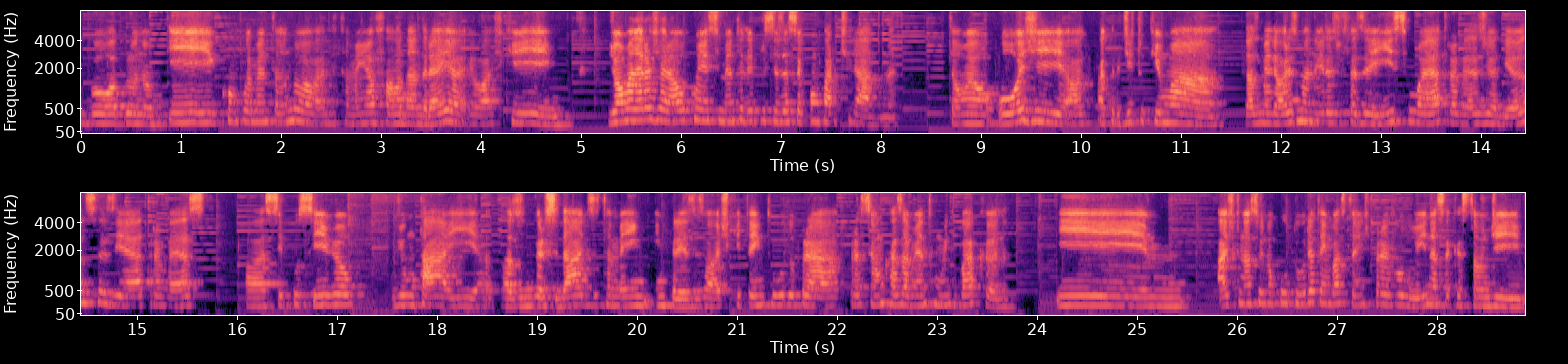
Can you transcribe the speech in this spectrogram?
Boa, Bruno. E complementando ali também a fala da Andrea, eu acho que de uma maneira geral o conhecimento ele precisa ser compartilhado, né? Então eu hoje acredito que uma das melhores maneiras de fazer isso é através de alianças e é através, uh, se possível, juntar aí as universidades e também empresas. Eu acho que tem tudo para ser um casamento muito bacana. E acho que na suinocultura tem bastante para evoluir nessa questão de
